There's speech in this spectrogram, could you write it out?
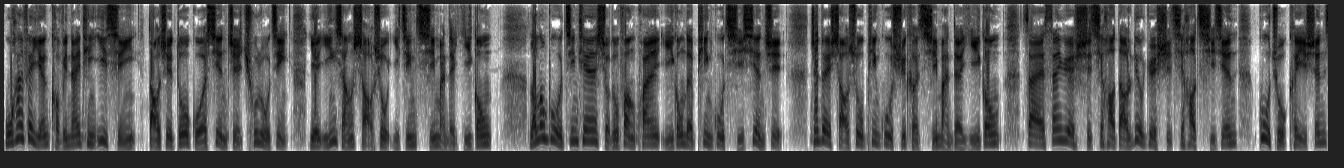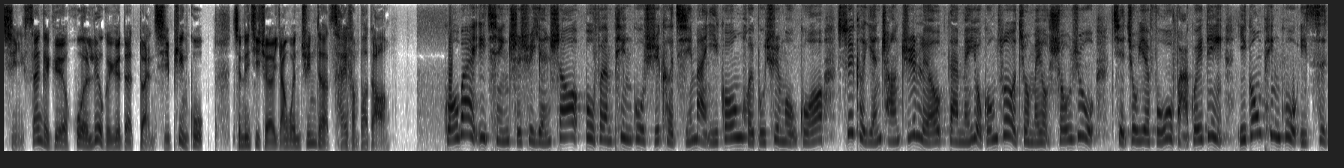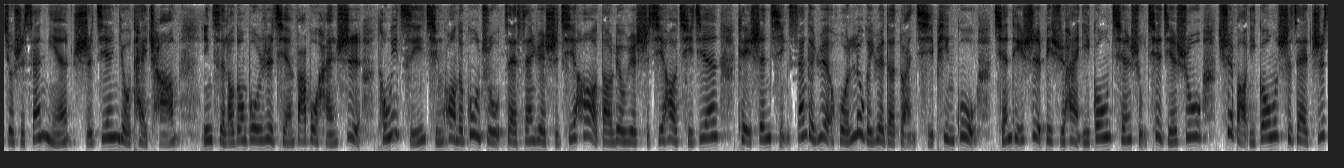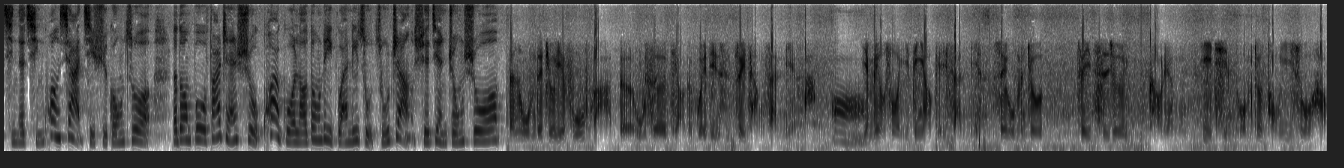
武汉肺炎 （COVID-19） 疫情导致多国限制出入境，也影响少数已经期满的移工。劳动部今天首度放宽移工的聘雇期限制，针对少数聘雇许可期满的移工，在三月十七号到六月十七号期间，雇主可以申请三个月或六个月的短期聘雇。今天记者杨文军的采访报道。国外疫情持续延烧，部分聘雇许可期满移工回不去母国，虽可延长居留，但没有工作就没有收入。且就业服务法规定，移工聘雇一次就是三年，时间又太长。因此，劳动部日前发布函示，同意此一情况的雇主，在三月十七号到六月十七号期间，可以申请三个月或六个月的短期聘雇，前提是必须和移工签署切结书，确保移工是在知情的情。情况下继续工作。劳动部发展署跨国劳动力管理组组长薛建中说：“但是我们的就业服务法的五十二条的规定是最长三年嘛，哦，也没有说一定要给三年，所以我们就这一次就考量疫情，我们就同意说好，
